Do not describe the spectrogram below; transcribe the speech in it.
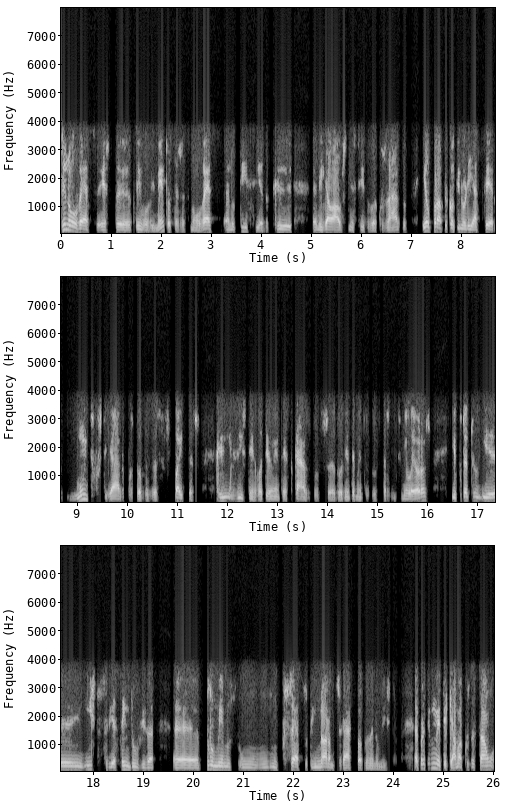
se não houvesse este desenvolvimento, ou seja, se não houvesse a notícia de que Miguel Alves tinha sido acusado, ele próprio continuaria a ser muito fustigado por todas as suspeitas que existem relativamente a esse caso dos, eh, do adiantamento dos 300 mil euros e, portanto, isto seria sem dúvida pelo menos um, um, processo de enorme desgaste para o Primeiro-Ministro. A partir do momento em que há uma acusação,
